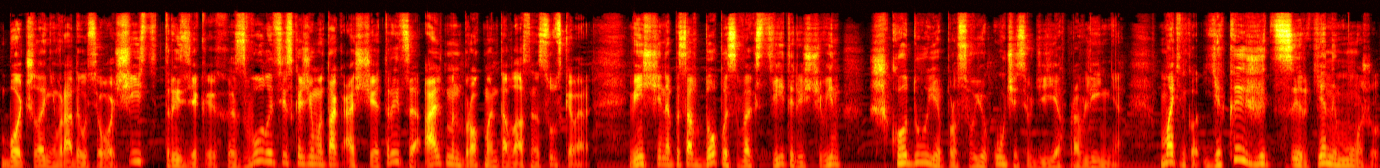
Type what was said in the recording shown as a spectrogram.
Бо членів ради усього шість, три з яких з вулиці, скажімо так, а ще три це Альтмен, Брокмен та власне Суцкевер. Він ще написав допис в екс-твіттері, що він шкодує про свою участь у діях правління. Матінко, який же цирк? Я не можу.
